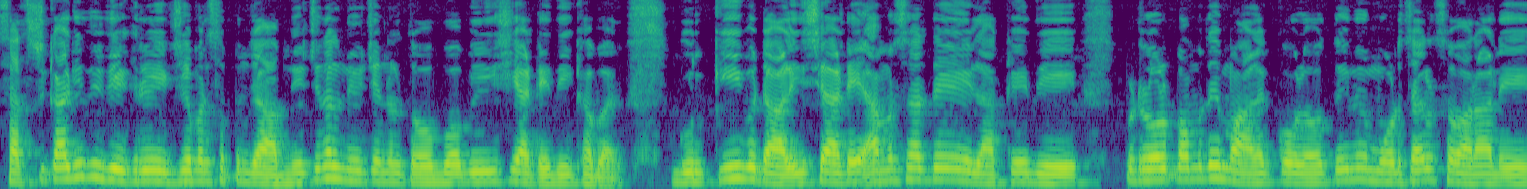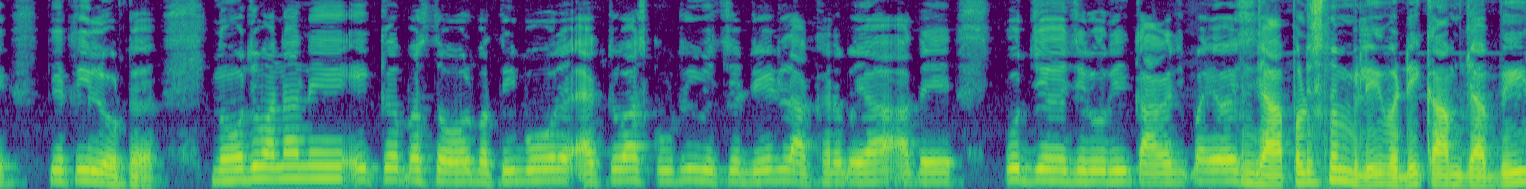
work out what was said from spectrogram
ਸਤਿ ਸ਼੍ਰੀ ਅਕਾਲ ਜੀ, ਤੁਸੀਂ ਦੇਖ ਰਹੇ ਹੋ ਜੀ Amritsar Punjab news channel news channel ਤੋਂ ਬੋਬੀ ਸਿਆਟੇ ਦੀ ਖਬਰ। ਗੁਰਕੀ ਵਡਾਲੀ ਸਿਆਟੇ ਅੰਮ੍ਰਿਤਸਰ ਦੇ ਇਲਾਕੇ ਦੇ ਪੈਟਰੋਲ ਪੰਪ ਦੇ ਮਾਲਕ ਕੋਲੋਂ ਤਿੰਨ ਮੋਟਰਸਾਈਕਲ ਸਵਾਰਾਂ ਨੇ ਕੀਤੀ ਲੁੱਟ। ਨੌਜਵਾਨਾਂ ਨੇ ਇੱਕ ਪਿਸਤੌਲ 32 ਬੋਰ, ਐਕਟਿਵਾ, ਸਕੂਟਰੀ ਵਿੱਚ 1.5 ਲੱਖ ਰੁਪਇਆ ਅਤੇ ਕੁਝ ਜ਼ਰੂਰੀ ਕਾਗਜ਼ ਪਏ ਹੋਏ ਸੀ। ਪੰਜਾਬ ਪੁਲਿਸ ਨੂੰ ਮਿਲੀ ਵੱਡੀ ਕਾਮਯਾਬੀ,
